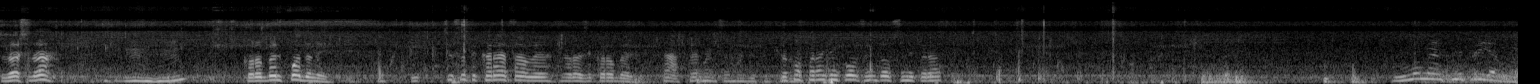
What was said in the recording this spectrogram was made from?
Сюди, сюди. Корабель поданий. Ці сути карета, але наразі корабель. так, треба це зробити. Тако переднім колесом дав самі вперед. Момент неприємний.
